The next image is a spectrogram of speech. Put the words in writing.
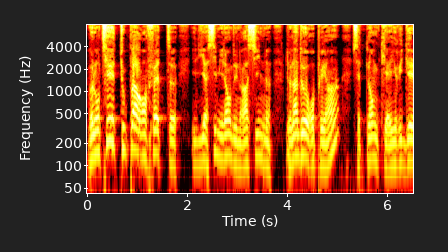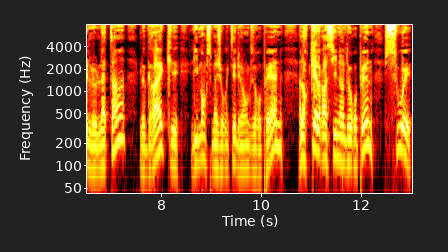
Volontiers, tout part en fait euh, il y a 6000 ans d'une racine de l'indo-européen, cette langue qui a irrigué le latin, le grec et l'immense majorité des langues européennes. Alors quelle racine indo-européenne? Souhait,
